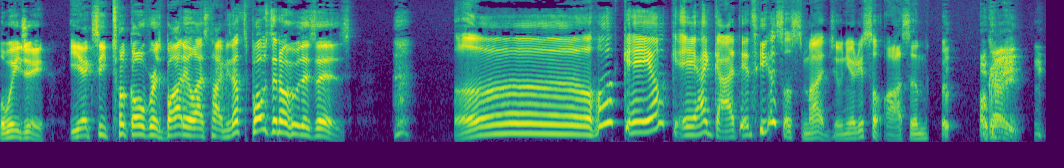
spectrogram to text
Luigi, EXE took over his body last time. He's not supposed to know who this is. Oh, okay, okay, I got it. You're so smart, Junior. You're so awesome. Okay, n-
